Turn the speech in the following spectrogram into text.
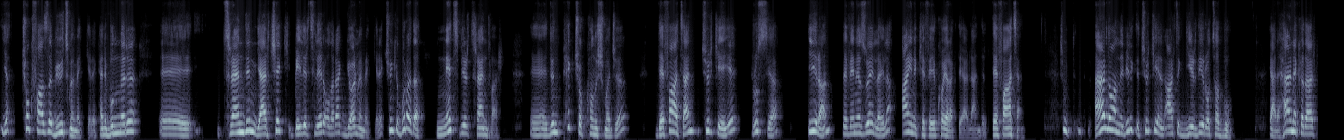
ya, çok fazla büyütmemek gerek. Hani bunları e, trendin gerçek belirtileri olarak görmemek gerek. Çünkü burada net bir trend var. E, dün pek çok konuşmacı defaten Türkiye'yi Rusya, İran ve Venezuela ile aynı kefeye koyarak değerlendirdi. Defaten. Şimdi Erdoğan'la birlikte Türkiye'nin artık girdiği rota bu. Yani her ne kadar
